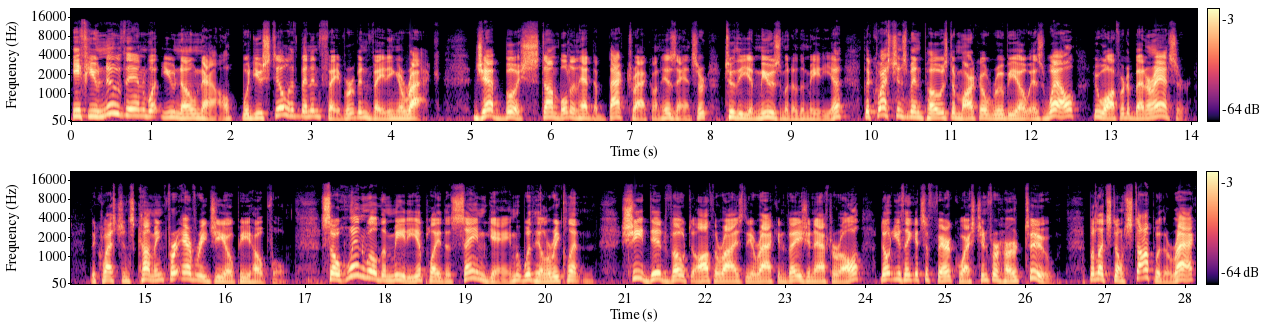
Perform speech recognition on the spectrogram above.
If you knew then what you know now, would you still have been in favor of invading Iraq? Jeb Bush stumbled and had to backtrack on his answer to the amusement of the media. The question's been posed to Marco Rubio as well, who offered a better answer. The question's coming for every GOP hopeful. So, when will the media play the same game with Hillary Clinton? She did vote to authorize the Iraq invasion, after all. Don't you think it's a fair question for her, too? But let's don't stop with Iraq.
